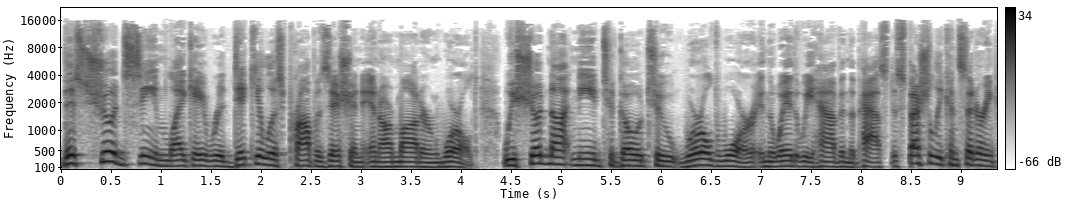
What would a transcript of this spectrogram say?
This should seem like a ridiculous proposition in our modern world. We should not need to go to world war in the way that we have in the past, especially considering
